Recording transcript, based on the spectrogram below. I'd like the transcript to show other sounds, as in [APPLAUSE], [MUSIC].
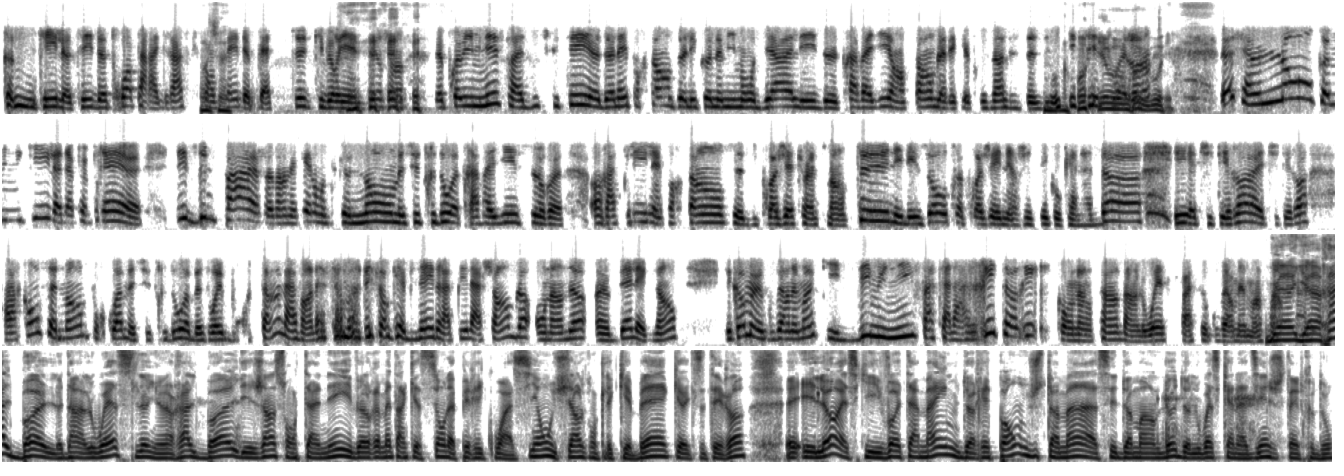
communiqué là, de trois paragraphes qui sont pleins de platitudes qui veut rien dire. [LAUGHS] le premier ministre a discuté euh, de l'importance de l'économie mondiale et de travailler ensemble avec le président des États-Unis. [LAUGHS] [LAUGHS] là, c'est un long communiqué là d'à peu près euh, d'une page dans lequel on dit que non, M. Trudeau a travaillé sur, euh, a rappelé l'importance du projet Trans Mountain et des autres projets énergétiques au Canada, et etc., etc. Alors qu'on se demande pourquoi M. Trudeau a besoin de beaucoup de temps là, avant demander son cabinet de rappeler la Chambre, on en a un bel exemple. C'est comme un gouvernement qui est démuni face à la rhétorique qu'on entend dans l'Ouest face au gouvernement Il y a, un ras-le-bol dans l'Ouest. Il y a un ras-le-bol. Les gens sont tannés. Ils veulent remettre en question la péréquation. Ils chialent contre le Québec, etc. Et, là, est-ce qu'il va à même de répondre justement à ces demandes-là de l'Ouest canadien, Justin Trudeau?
